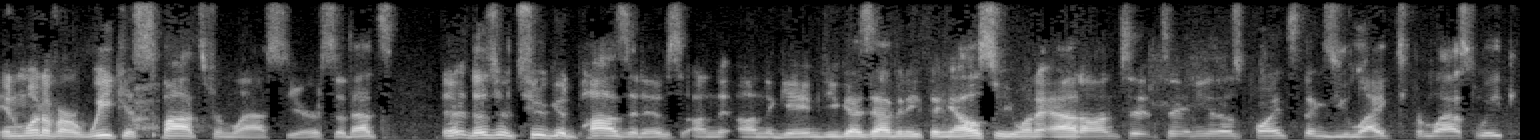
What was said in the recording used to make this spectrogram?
in one of our weakest spots from last year. So that's those are two good positives on the on the game. Do you guys have anything else, or you want to add on to, to any of those points? Things you liked from last week?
